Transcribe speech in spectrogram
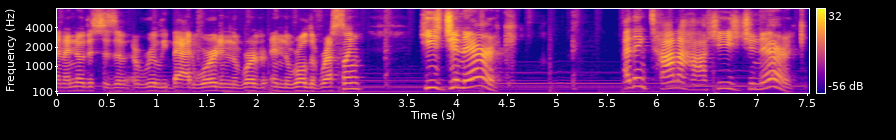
and I know this is a, a really bad word in the world in the world of wrestling, he's generic. I think Tanahashi is generic.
